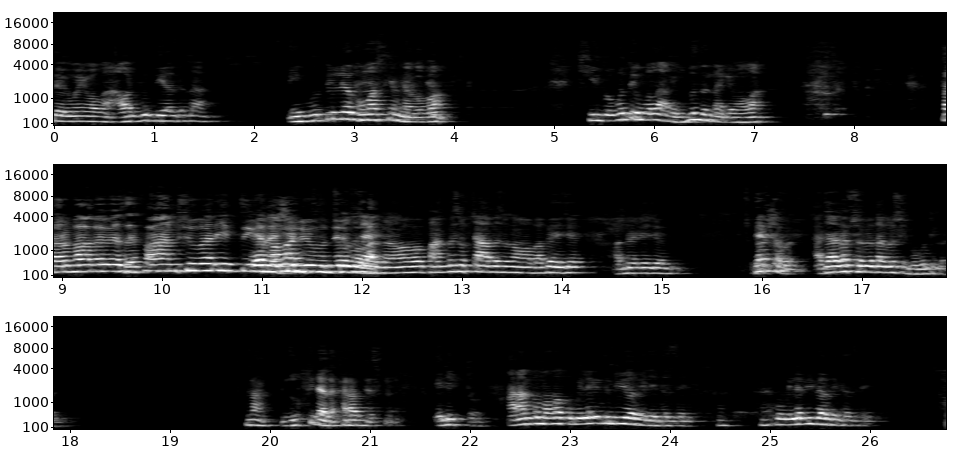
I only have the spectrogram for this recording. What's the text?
দেখো বাবা আমার বুদ্ধি আছে না। এই বুদ্ধি লিয়ে ঘুমাস কেন না বাবা? শিল্পপতি বলা আমি নাকি তোর বাবা ভেবেছে পান সুপারি তুই এ মামা শিল্পী বুদ্ধি যত যাই হোক, আমার বাবা পাঁচ বছর চা বছর আমার বাপে এই যে আপনার এই যে ব্যবসা করে। আর যারা ব্যবসা করে শিল্পপতি করে। না যুক্তিটা খারাপ দিস না। এদিক তো। আর আমাকে মামা কুমিল্লা কিন্তু বিবাহ হয়ে যেতেছে কুমিল্লা বিবাহ হ।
